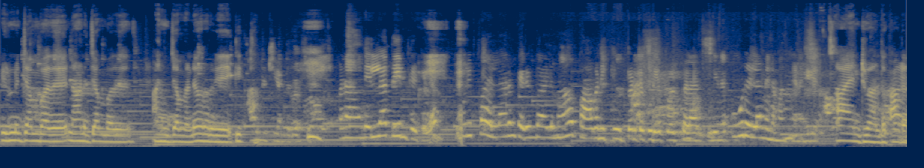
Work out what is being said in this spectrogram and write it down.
இருநூற்றி ஐம்பது நானூற்றி ஐம்பது அஞ்சம்பது ஒரு ஒரு வேலைக்கு இப்ப நான் வந்து எல்லாத்தையும் கேட்கல. குறிப்பா எல்லாரும் பெரும்பாலுமா பாவனைக்கு உட்படுத்தக்கூடிய பொருட்களா இருக்கக்கூடிய இந்த கூடை எல்லாம் என்ன விலை ஆயிரம் ரூபா அந்த கூடை.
